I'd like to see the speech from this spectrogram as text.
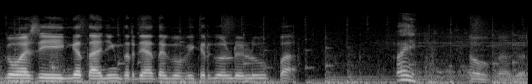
gue masih inget anjing ternyata gue pikir gue udah lupa. Oi. Oh, kagak.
